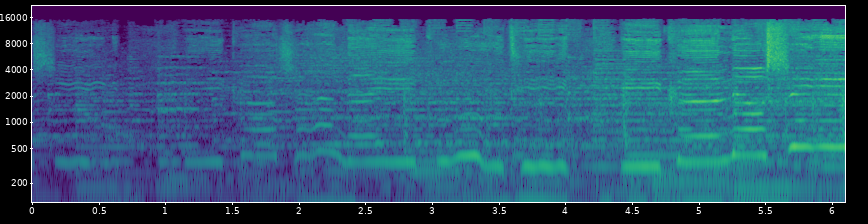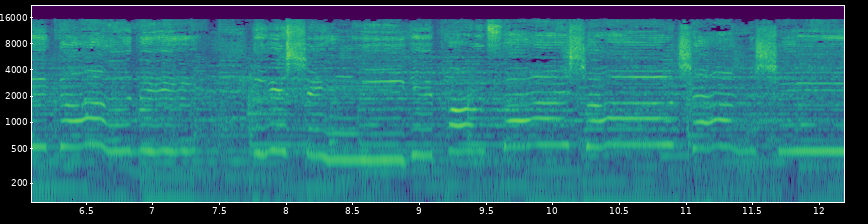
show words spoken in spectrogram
心，一颗尘埃一菩提，一颗流星一个你，一心一意捧在手掌心。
